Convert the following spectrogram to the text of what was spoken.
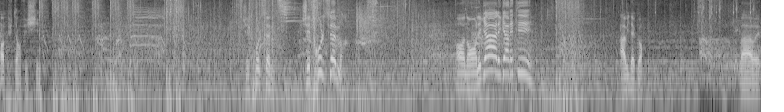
Oh putain, fait chier. J'ai trop le seum. J'ai trop le seum. Oh non, les gars, les gars, arrêtez. Ah oui, d'accord. Bah ouais.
